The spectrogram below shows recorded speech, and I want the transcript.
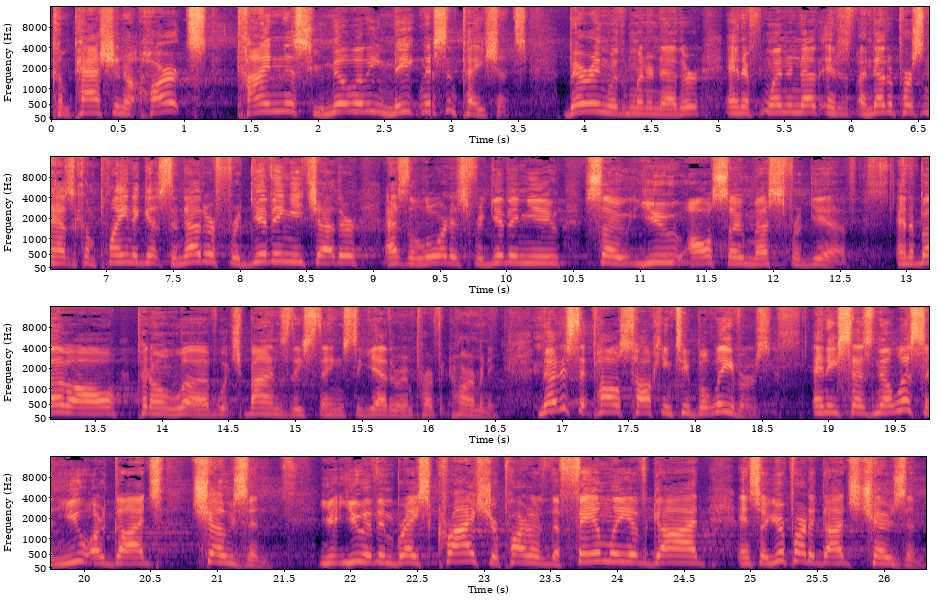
compassionate hearts kindness, humility, meekness, and patience, bearing with one another. And if one another, if another person has a complaint against another, forgiving each other as the Lord has forgiven you, so you also must forgive. And above all, put on love, which binds these things together in perfect harmony. Notice that Paul's talking to believers, and he says, Now listen, you are God's chosen. You, you, have embraced Christ. You're part of the family of God. And so you're part of God's chosen.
